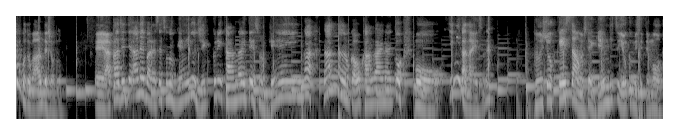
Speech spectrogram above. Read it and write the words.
えることがあるでしょうと。えー、赤字であればですね、その原因をじっくり考えて、その原因が何なのかを考えないと、もう意味がないですよね。粉飾決算をして現実よく見せても、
